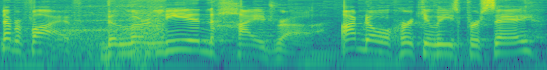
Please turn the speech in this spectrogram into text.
Number 5. The Lernaean Hydra. I'm no Hercules per se,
